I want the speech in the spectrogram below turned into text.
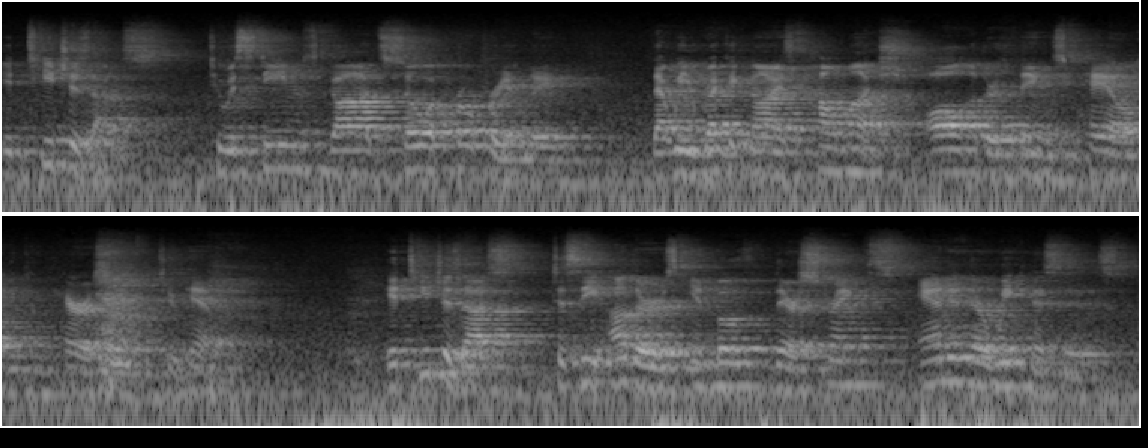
It teaches us to esteem God so appropriately that we recognize how much all other things pale in comparison to Him. It teaches us to see others in both their strengths and in their weaknesses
